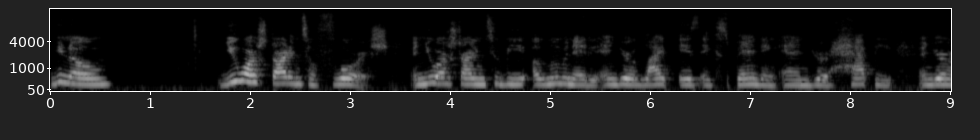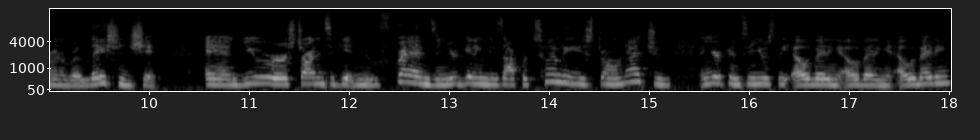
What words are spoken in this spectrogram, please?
you know, you are starting to flourish and you are starting to be illuminated, and your light is expanding, and you're happy, and you're in a relationship, and you're starting to get new friends, and you're getting these opportunities thrown at you, and you're continuously elevating, elevating, and elevating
